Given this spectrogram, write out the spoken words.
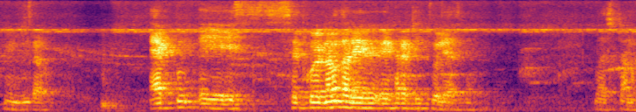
হুম দাও একটু সেট করে নাও তাহলে এ- রেখাটা ঠিক চলে আসবে বাস টানো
